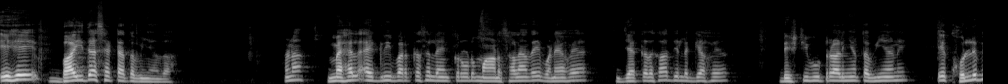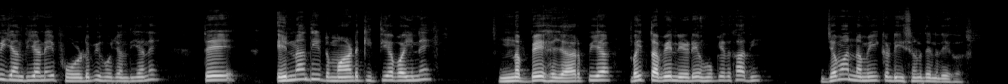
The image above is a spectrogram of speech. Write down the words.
ਇਹ 22 ਦਾ ਸੈੱਟ ਆ ਤਵੀਆਂ ਦਾ। ਹਨਾ? Mahal agri works link road ਮਾਨਸ ਵਾਲਿਆਂ ਦਾ ਇਹ ਬਣਿਆ ਹੋਇਆ। ਜੈਕ ਦਿਖਾ ਦੇ ਲੱਗਿਆ ਹੋਇਆ। ਡਿਸਟ੍ਰੀਬਿਊਟਰ ਵਾਲੀਆਂ ਤਵੀਆਂ ਨੇ। ਇਹ ਖੁੱਲ ਵੀ ਜਾਂਦੀਆਂ ਨੇ, ਇਹ ਫੋਲਡ ਵੀ ਹੋ ਜਾਂਦੀਆਂ ਨੇ। ਤੇ ਇਹਨਾਂ ਦੀ ਡਿਮਾਂਡ ਕੀਤੀ ਆ ਬਾਈ ਨੇ 90000 ਰੁਪਿਆ ਬਾਈ ਤਵੇ ਨੇੜੇ ਹੋ ਕੇ ਦਿਖਾ ਦੀ। ਜਮਾ ਨਵੀਂ ਕੰਡੀਸ਼ਨ ਦੇ ਨੇ ਦੇਖ।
